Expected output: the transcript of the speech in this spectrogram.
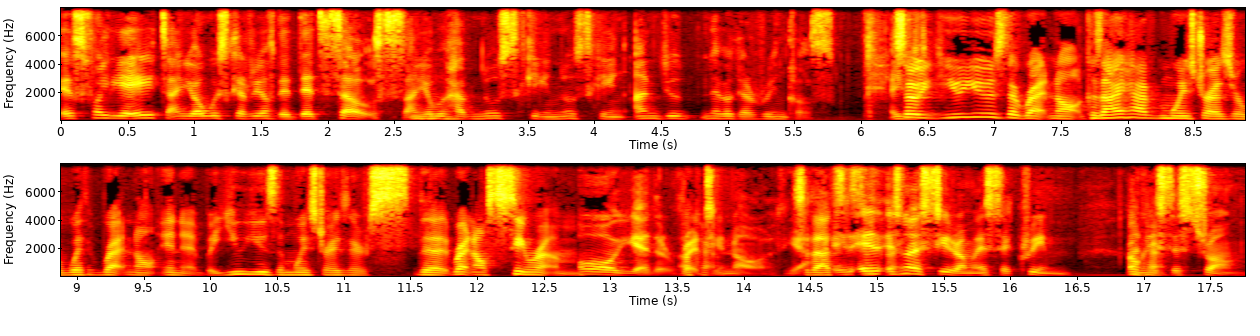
exfoliate and you always get rid of the dead cells and you will have new skin, new skin, and you never get wrinkles. I So you use the retinol because I have moisturizer with retinol in it, but you use the moisturizer, the retinol serum. oh yeah, the retinol. Yeah, So that's It- it- it's not a serum; it's a cream, and Okay. it's a strong,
